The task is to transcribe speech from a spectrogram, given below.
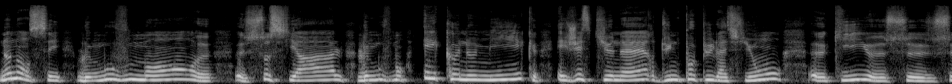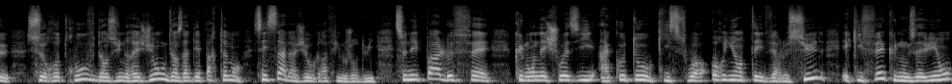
Non, non, c'est le mouvement euh, social, le mouvement économique et gestionnaire d'une population qui se, se, se retrouve dans une région ou dans un département. C'est ça la géographie aujourd'hui. Ce n'est pas le fait que l'on ait choisi un coteau qui soit orienté vers le sud et qui fait que nous avions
